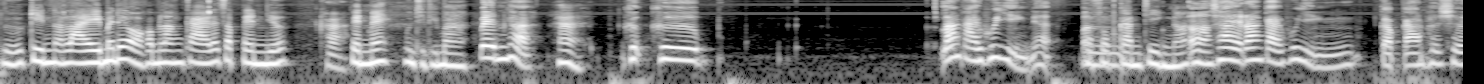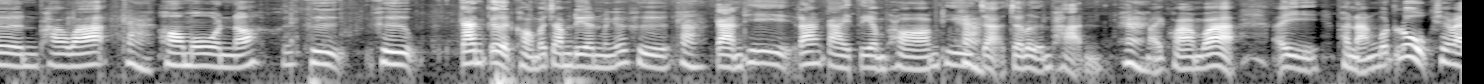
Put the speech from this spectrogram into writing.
หรือกินอะไรไม่ได้ออกกำลังกายแล้วจะเป็นเยอะเป็นไหมคุณจิติมา เป็นค่ะคือคือร่างกายผู้หญิงเนี่ยประสบการณ์จริงเนาะใช่ร่างกายผู้หญิงกับการเผชิญภาวะฮอร์โมนเนาะคือคือการเกิดของประจำเดือนมันก็คือ การที่ร่างกายเตรียมพร้อมที่จะเจริญพันธุ์หมายความว่า ไอ้ผนังมดลูกใช่ไหม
